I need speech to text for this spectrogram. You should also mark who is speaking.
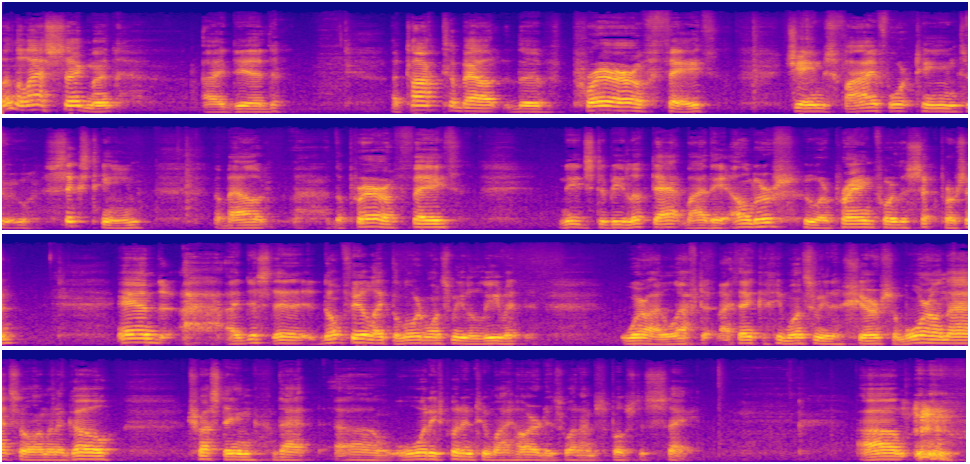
Speaker 1: Well, in the last segment I did, I talked about the prayer of faith, James 5 14 through 16, about the prayer of faith needs to be looked at by the elders who are praying for the sick person. And I just uh, don't feel like the Lord wants me to leave it where I left it. I think He wants me to share some more on that, so I'm going to go trusting that uh, what He's put into my heart is what I'm supposed to say. Um,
